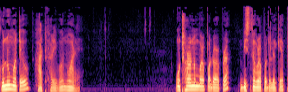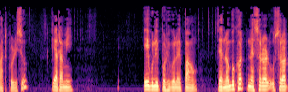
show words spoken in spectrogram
কোনোমতেও হাত সাৰিব নোৱাৰে। ওঠৰ নম্বৰ পদৰ পৰা বিশ নম্বৰ পদলৈকে পাঠ কৰিছো। ইয়াত আমি এই বুলি পঢ়িবলৈ পাওঁ যে নবুখত নেচৰৰ ওচৰত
